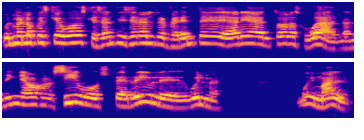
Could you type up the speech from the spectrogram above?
Wilmer López, qué huevos que Santis era el referente de área en todas las jugadas. Landín abajo, sí, vos, terrible, Wilmer. Muy mal.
